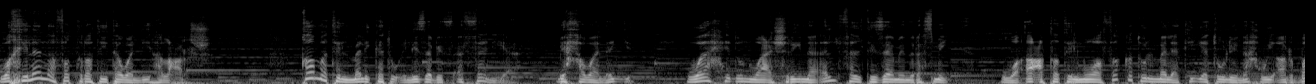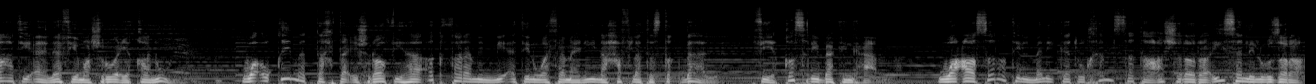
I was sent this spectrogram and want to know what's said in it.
وخلال فترة توليها العرش. قامت الملكة إليزابيث الثانية بحوالي 21 ألف التزام رسمي وأعطت الموافقة الملكية لنحو أربعة آلاف مشروع قانون. وأقيمت تحت إشرافها أكثر من 180 حفلة استقبال في قصر باكنغهام وعاصرت الملكة 15 رئيسا للوزراء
